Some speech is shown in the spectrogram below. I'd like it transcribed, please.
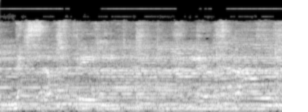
and accept fate. Never found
